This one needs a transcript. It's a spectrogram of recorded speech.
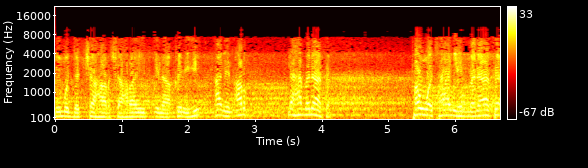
لمدة شهر شهرين إلى آخره هذه الأرض لها منافع. فوت هذه المنافع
